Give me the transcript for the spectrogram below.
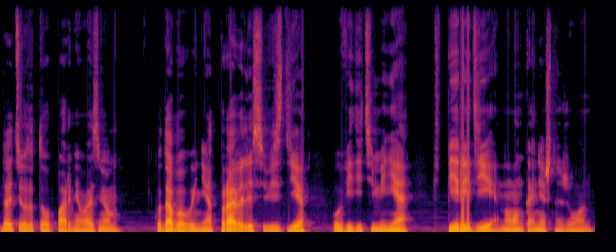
Давайте вот этого парня возьмем. Куда бы вы ни отправились, везде увидите меня впереди. Ну, он, конечно же, он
